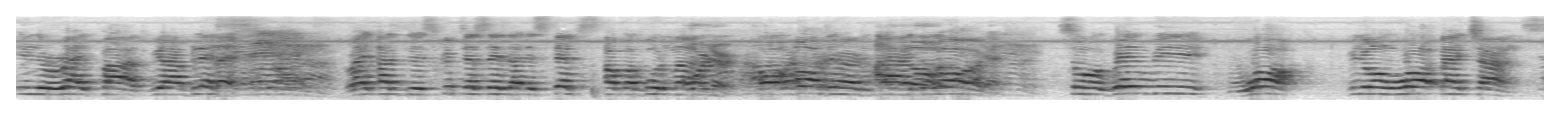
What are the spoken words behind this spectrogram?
in the right path, we are blessed. Blessed. Right? As the scripture says that the steps of a good man Ordered. are ordered by the Lord. Yes. So when we walk, we don't walk by chance.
